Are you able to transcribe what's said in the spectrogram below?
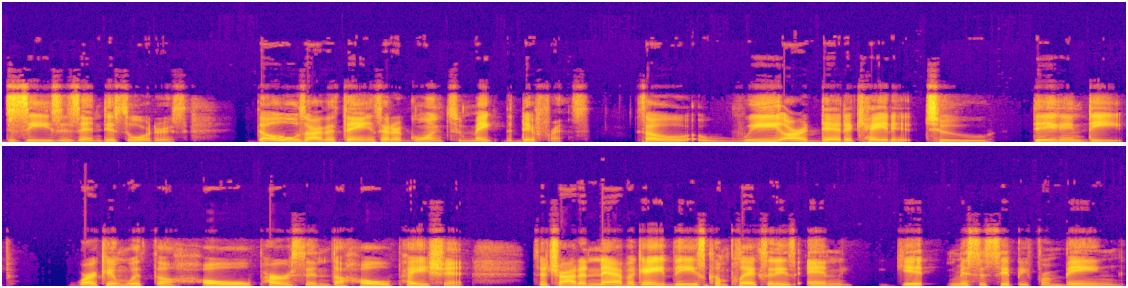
diseases and disorders. Those are the things that are going to make the difference. So we are dedicated to digging deep, working with the whole person, the whole patient to try to navigate these complexities and get Mississippi from being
